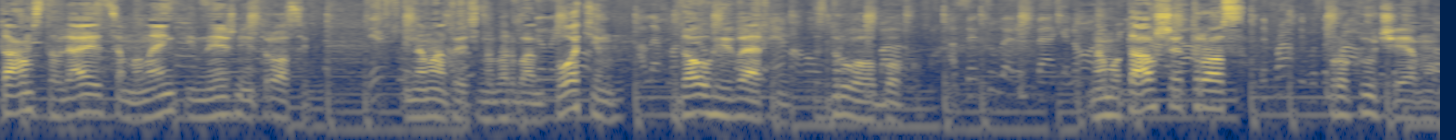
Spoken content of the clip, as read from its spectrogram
Там вставляється маленький нижній тросик і наматується на барабан. Потім довгий верхній другого боку. Намотавши трос, прокручуємо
